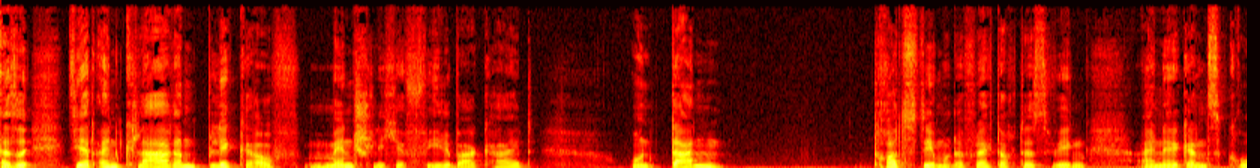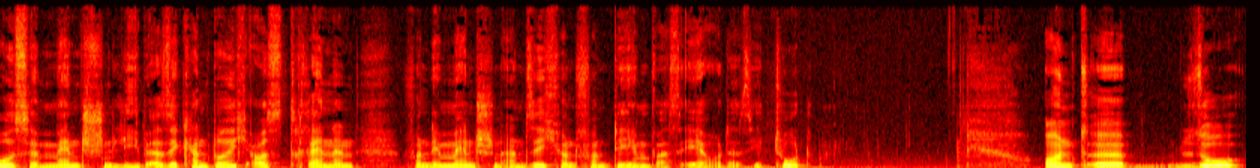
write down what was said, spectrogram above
Also sie hat einen klaren Blick auf menschliche Fehlbarkeit und dann trotzdem oder vielleicht auch deswegen eine ganz große Menschenliebe. Also sie kann durchaus trennen von dem Menschen an sich und von dem, was er oder sie tut. Und äh, so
